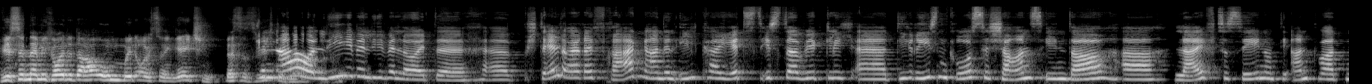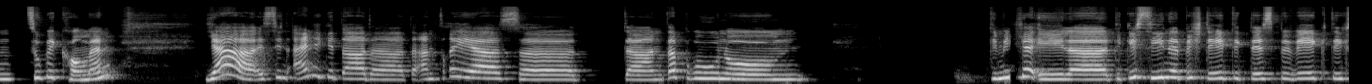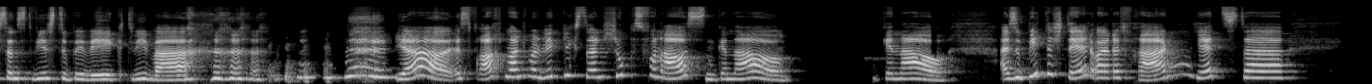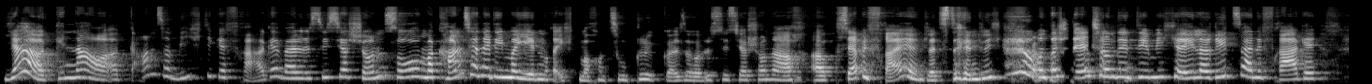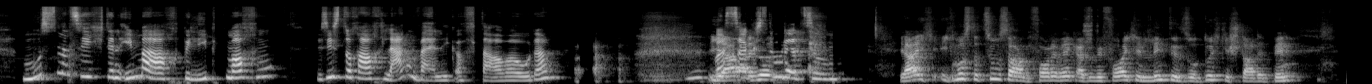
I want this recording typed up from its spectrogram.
Wir sind nämlich heute da, um mit euch zu engagieren. Das ist wichtig. Genau, liebe, liebe Leute, äh, stellt eure Fragen an den Ilka. Jetzt ist da wirklich äh, die riesengroße Chance, ihn da äh, live zu sehen und die Antworten zu bekommen. Ja, es sind einige da, der, der Andreas, dann der Bruno, die Michaela, die Gesine bestätigt es, beweg dich, sonst wirst du bewegt. Wie wahr? ja, es braucht manchmal wirklich so einen Schubs von außen, genau. Genau. Also bitte stellt eure Fragen jetzt. Äh, ja, genau, eine ganz wichtige Frage, weil es ist ja schon so, man kann es ja nicht immer jedem recht machen, zum Glück. Also das ist ja schon auch, auch sehr befreiend letztendlich. Und da stellt schon die, die Michaela Ritz eine Frage, muss man sich denn immer auch beliebt machen? Es ist doch auch langweilig auf Dauer, oder? Was ja, sagst also, du dazu? Ja, ich, ich muss dazu sagen, vorneweg, also bevor ich in LinkedIn so durchgestartet bin,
